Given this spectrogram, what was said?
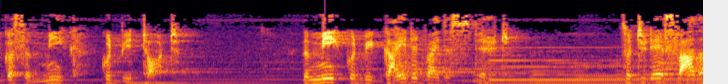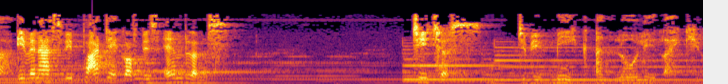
Because the meek could be taught. The meek could be guided by the Spirit. So today, Father, even as we partake of these emblems, teach us to be meek and lowly like you.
